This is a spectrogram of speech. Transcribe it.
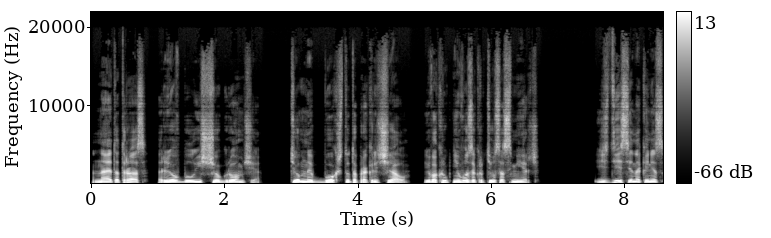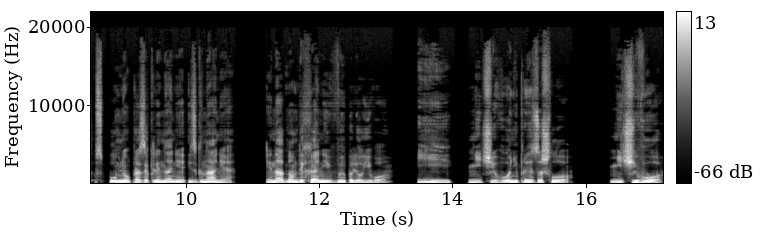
На этот раз рев был еще громче. Темный бог что-то прокричал, и вокруг него закрутился смерч. И здесь я, наконец, вспомнил про заклинание изгнания и на одном дыхании выпалил его. И ничего не произошло. Ничего.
